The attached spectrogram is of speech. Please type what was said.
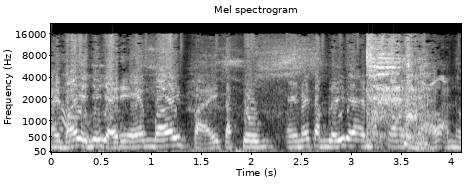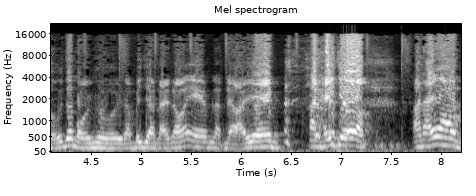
thì bởi vậy như vậy thì em mới phải tập trung. Em lấy tâm lý để em bắt con em đỡ ảnh hưởng tới mọi người. Là bây giờ lại nói em là đợi em. Anh thấy chưa? Anh thấy không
